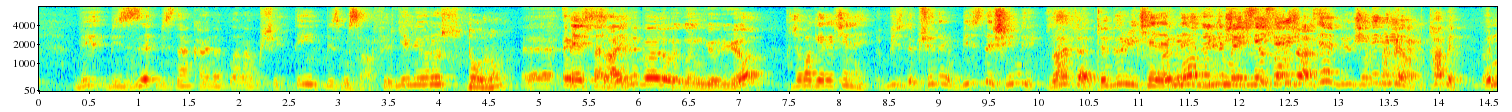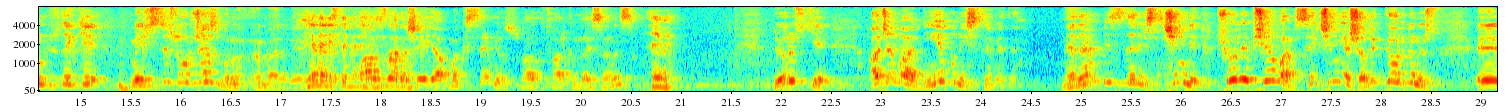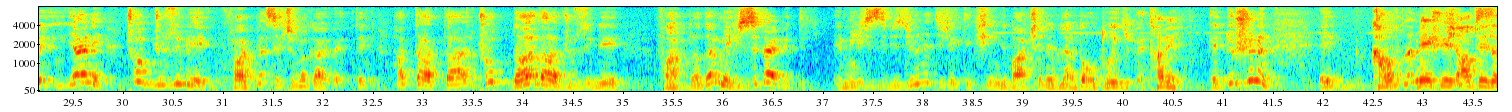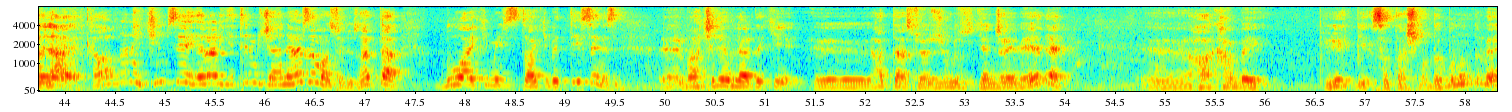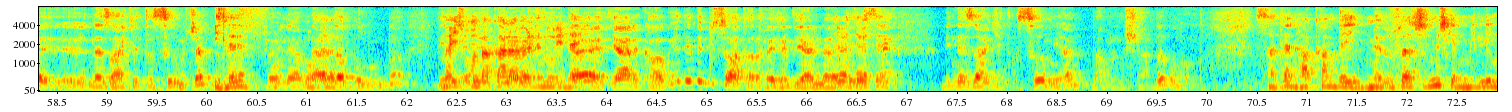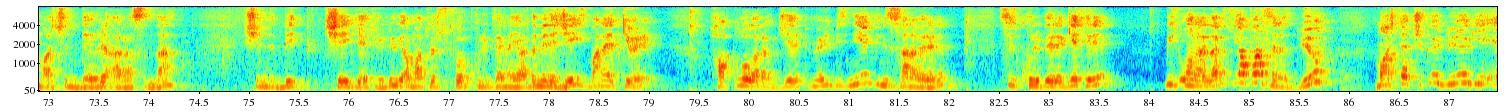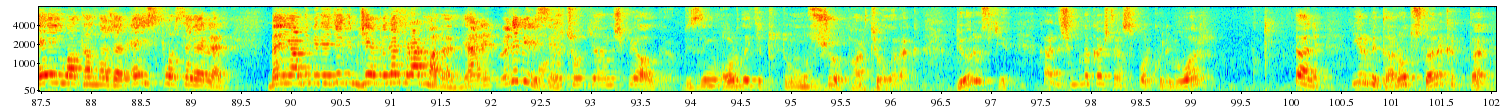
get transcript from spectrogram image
Bizde, bizden kaynaklanan bir şey değil. Biz misafir geliyoruz. doğru. Ee, ev, Ev sahibi- sahibi böyle uygun görüyor. Acaba gerekçe ne? Biz de bir şey demiyoruz. Biz de şimdi zaten Öbür Önümüzdeki büyük şey, meclise soracağız. gittiğinde büyük şeyde giriyor. Tabii. Önümüzdeki mecliste soracağız bunu Ömer Bey. Neden istemediniz Fazla da şey yapmak istemiyoruz fa- farkındaysanız. Evet. Diyoruz ki acaba niye bunu istemedin? Neden bizleri Şimdi şöyle bir şey var. Seçim yaşadık gördünüz. Ee, yani çok cüzi bir farkla seçimi kaybettik. Hatta hatta çok daha daha cüzi bir farkla da meclisi kaybettik. E meclisi biz yönetecektik şimdi Bahçelievler'de olduğu gibi. Tabii. E düşünün. E, kavganın 500, 600 kimseye- oyla. Kavganın kimseye yarar getirmeyeceğini her zaman söylüyoruz. Hatta bu ayki meclisi takip ettiyseniz e, Bahçeli Evler'deki e, hatta sözcümüz Gencay Bey'e de e, Hakan Bey büyük bir sataşmada bulundu ve e, nezakete sığmayacak İzledim. söylemlerde Evet. bulundu. Meclis on dakika ara verdi Nuri Bey. Evet yani kavga edildi bir saat ara verildi yani neredeyse. evet, evet. Bir nezakete sığmayan davranışlarda bulundu. Zaten Hakan Bey mevzusu açılmışken milli maçın devre arasında şimdi bir şey getiriyor diyor ki amatör spor kulüplerine yardım edeceğiz bana etki verin. Haklı olarak CHP mevcut biz niye etkimizi sana verelim? Siz kulüplere getirin biz onaylarız yaparsınız diyor. Maçta çıkıyor diyor ki ey vatandaşlar ey spor severler ben yardım edecektim CHP'ler bırakmadı. Yani öyle birisi. O da çok yanlış bir algı. Bizim oradaki tutumumuz şu parti olarak. Diyoruz ki kardeşim burada kaç tane spor kulübü var? Yani 20 tane, 30 tane, 40 tane.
